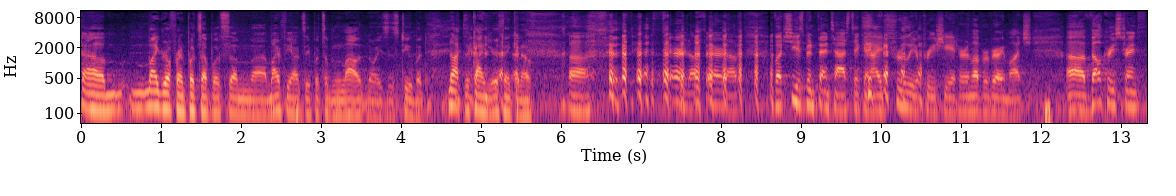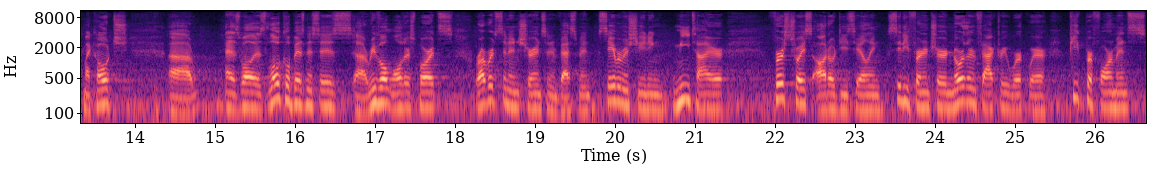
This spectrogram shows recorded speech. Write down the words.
Um, my girlfriend puts up with some. Uh, my fiance puts up with loud noises too, but not the kind you're thinking of. Uh, fair enough, fair enough. But she has been fantastic, and I truly appreciate her and love her very much. Uh, Valkyrie Strength, my coach. Uh, as well as local businesses, uh, Revolt Motorsports, Robertson Insurance and Investment, Sabre Machining, Me Tire, First Choice Auto Detailing, City Furniture, Northern Factory Workwear, Peak Performance,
